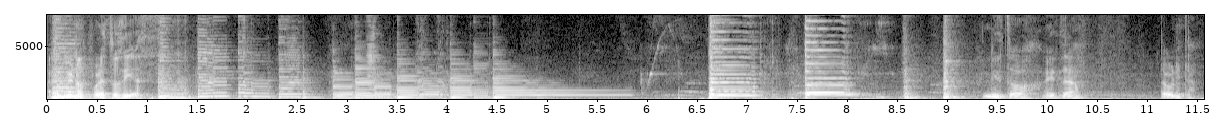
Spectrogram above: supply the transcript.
al menos por estos días. Listo, ahí está. Está bonita.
